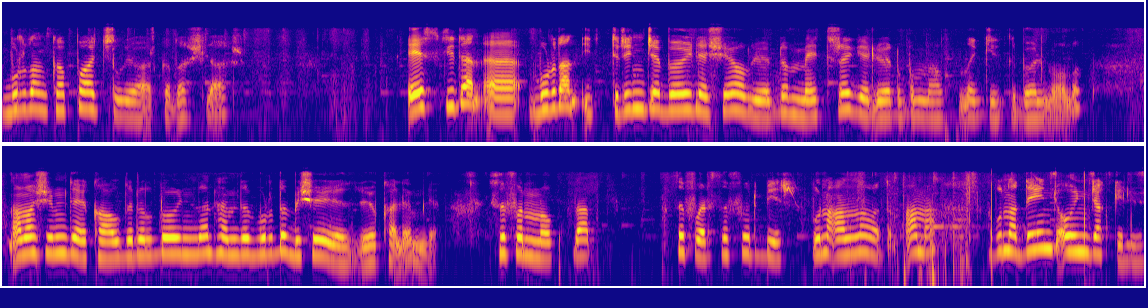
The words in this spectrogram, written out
Buradan kapı açılıyor arkadaşlar. Eskiden e, buradan ittirince böyle şey oluyordu. Metre geliyordu bunun altında gizli bölme olup. Ama şimdi kaldırıldı oyundan hem de burada bir şey yazıyor kalemle. 0.001 Bunu anlamadım ama buna deyince oyuncak geliyor.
